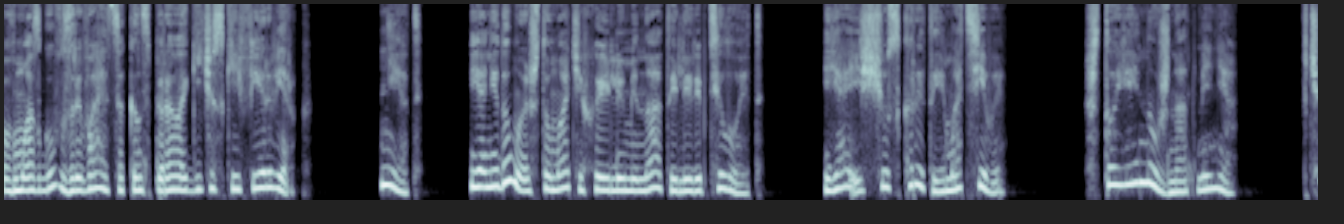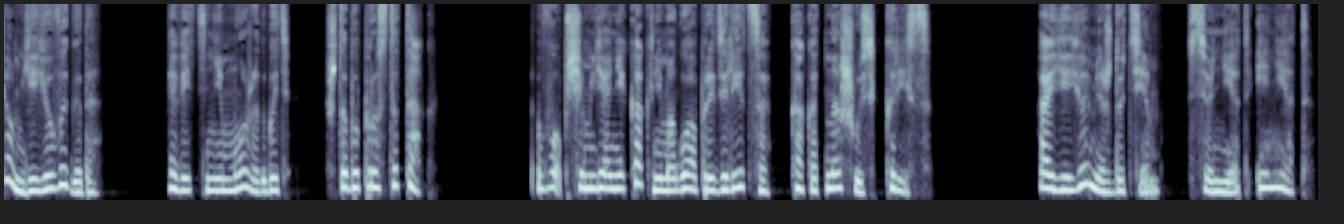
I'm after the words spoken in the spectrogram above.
в мозгу взрывается конспирологический фейерверк. Нет, я не думаю, что мачеха иллюминат или рептилоид. Я ищу скрытые мотивы. Что ей нужно от меня? В чем ее выгода? Ведь не может быть, чтобы просто так. В общем, я никак не могу определиться, как отношусь к Крис. А ее, между тем, все нет и нет.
